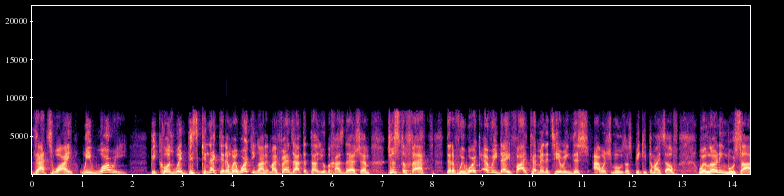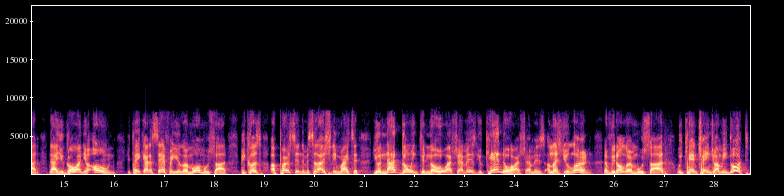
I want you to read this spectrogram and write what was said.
That's why we worry because we're disconnected and we're working on it. My friends, I have to tell you, B'chazdei Hashem, just the fact that if we work every day, five, ten minutes hearing this hour shmooze, I'm speaking to myself, we're learning Mussar. Now you go on your own, you take out a Sefer, you learn more Mussar. Because a person, the Mesilat Yesharim writes it, you're not going to know who Hashem is, you can't know who Hashem is unless you learn. And if we don't learn Mussar, we can't change our Midot.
